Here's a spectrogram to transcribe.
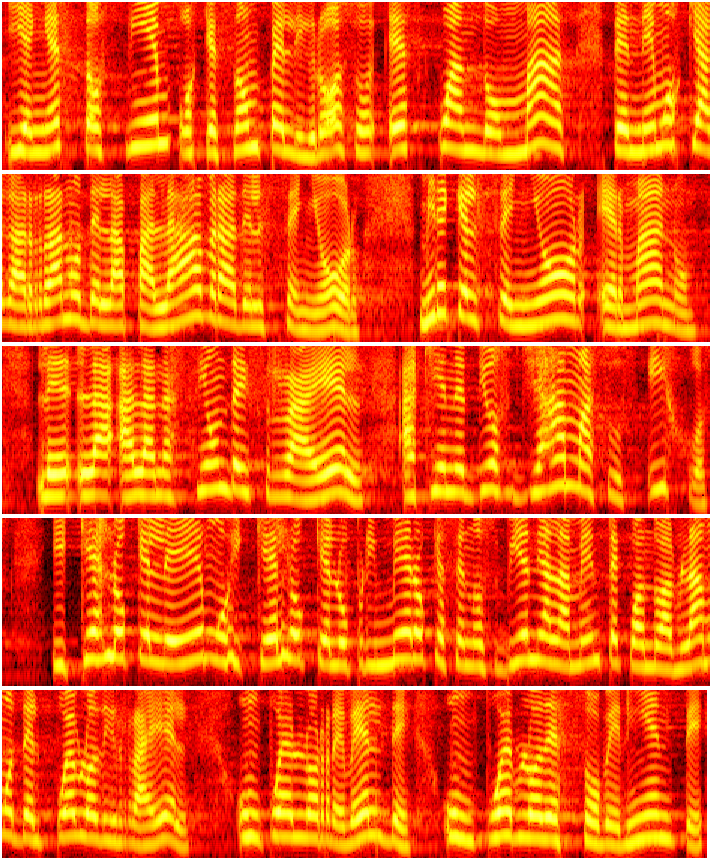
Y en estos tiempos que son peligrosos es cuando más tenemos que agarrarnos de la palabra del Señor. Mire que el Señor, hermano, a la nación de Israel, a quienes Dios llama a sus hijos. ¿Y qué es lo que leemos y qué es lo que lo primero que se nos viene a la mente cuando hablamos del pueblo de Israel? Un pueblo rebelde, un pueblo desobediente.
